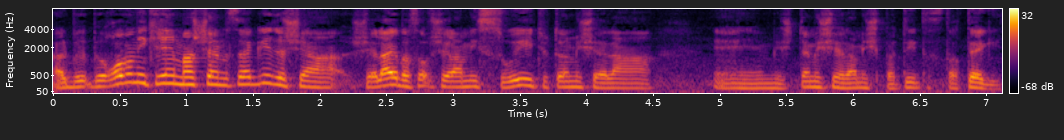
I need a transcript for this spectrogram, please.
אבל ברוב המקרים מה שאני מנסה להגיד זה שהשאלה היא בסוף שאלה מיסויית יותר משאלה, יותר משאלה משפטית אסטרטגית.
